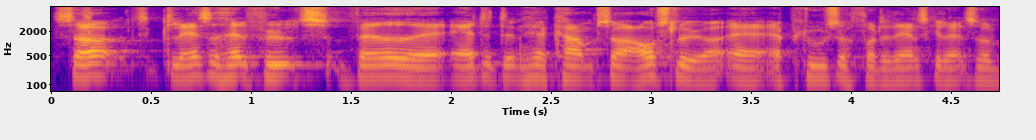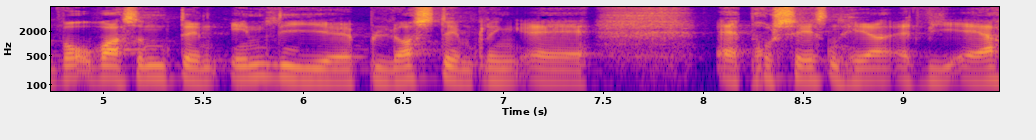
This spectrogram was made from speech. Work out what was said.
Så glasset halvt fyldt. Hvad øh, er det, den her kamp så afslører af, af plusser for det danske land? Så hvor var sådan den endelige øh, blåstempling af, af processen her, at vi er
